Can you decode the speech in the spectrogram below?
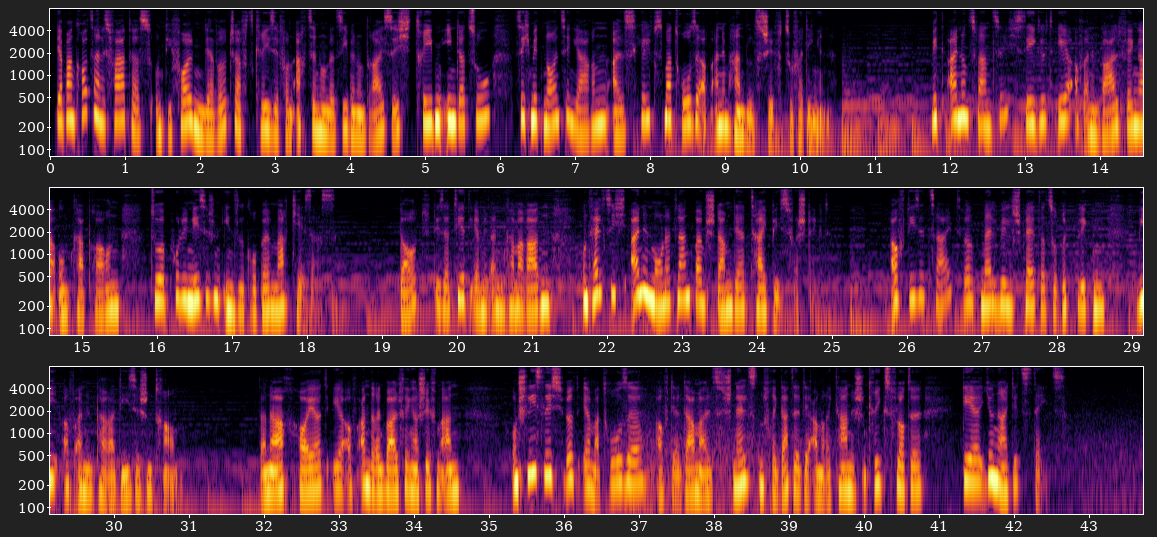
Der Bankrott seines Vaters und die Folgen der Wirtschaftskrise von 1837 trieben ihn dazu, sich mit 19 Jahren als Hilfsmatrose auf einem Handelsschiff zu verdingen. Mit 21 segelt er auf einem Walfänger um Kap Horn zur polynesischen Inselgruppe Marquesas. Dort desertiert er mit einem Kameraden und hält sich einen Monat lang beim Stamm der Taipis versteckt. Auf diese Zeit wird Melville später zurückblicken wie auf einen paradiesischen Traum. Danach heuert er auf anderen Walfängerschiffen an und schließlich wird er Matrose auf der damals schnellsten Fregatte der amerikanischen Kriegsflotte, der United States.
